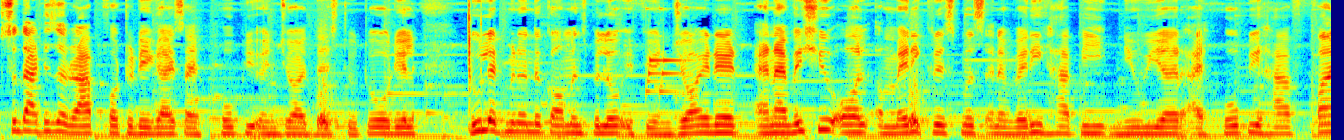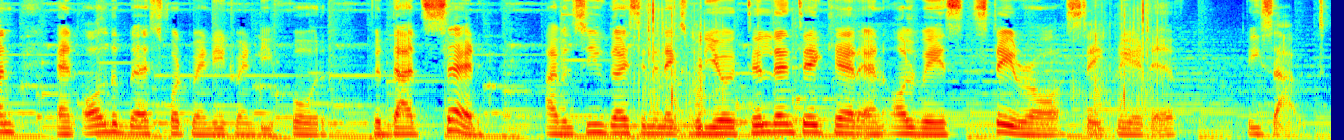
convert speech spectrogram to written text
So that is a wrap for today guys. I hope you enjoyed this tutorial. Do let me know in the comments below if you enjoyed it. And i wish you all a merry christmas and a very happy new year. I hope you have fun and all the best for 2024 with that said i will see you guys in the next video. Till then take care and always stay raw stay creative. Peace out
